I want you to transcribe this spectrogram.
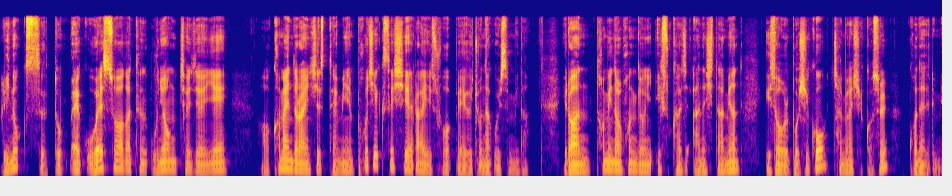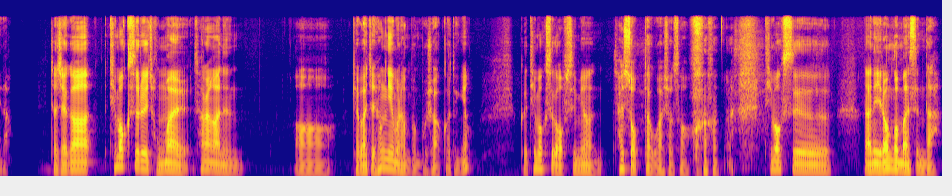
리눅스, 또 macOS와 같은 운영체제의 어, command line 시스템인 POSIX CLI 수업에 의존하고 있습니다 이러한 터미널 환경이 익숙하지 않으시다면 이 수업을 보시고 참여하실 것을 권해드립니다. 자, 제가 티먹스를 정말 사랑하는 어, 개발자 형님을 한번 모셔왔거든요. 그 티먹스가 없으면 살 수 없다고 하셔서 티먹스 나는 이런 것만 쓴다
